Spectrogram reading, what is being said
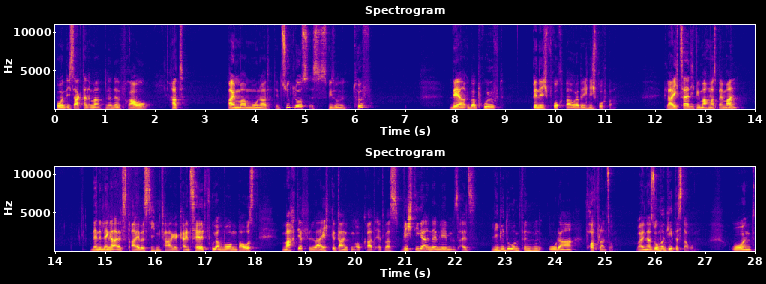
Und ich sage dann immer, ne, eine Frau hat einmal im Monat den Zyklus. Es ist wie so ein TÜV, der überprüft, bin ich fruchtbar oder bin ich nicht fruchtbar. Gleichzeitig, wie machen wir es beim Mann? Wenn du länger als drei bis sieben Tage kein Zelt früh am Morgen baust, mach dir vielleicht Gedanken, ob gerade etwas wichtiger in deinem Leben ist als Libido-Empfinden oder Fortpflanzung. Weil in der Summe geht es darum. Und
